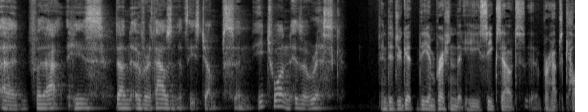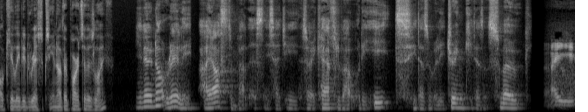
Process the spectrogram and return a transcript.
And for that, he's done over a thousand of these jumps, and each one is a risk. And did you get the impression that he seeks out uh, perhaps calculated risks in other parts of his life? You know, not really. I asked him about this, and he said he's very careful about what he eats. He doesn't really drink, he doesn't smoke. I eat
